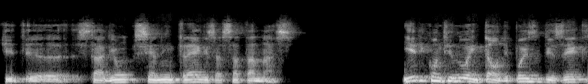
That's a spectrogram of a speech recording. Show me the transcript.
que uh, estariam sendo entregues a Satanás. E ele continua então, depois de dizer que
